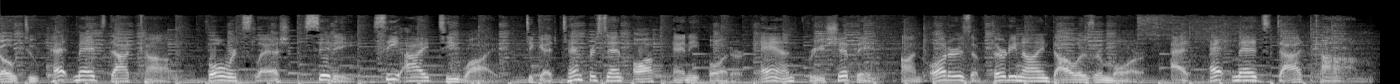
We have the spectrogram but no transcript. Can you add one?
Go to petmeds.com forward slash city, C I T Y, to get 10% off any order and free shipping on orders of $39 or more at petmeds.com.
